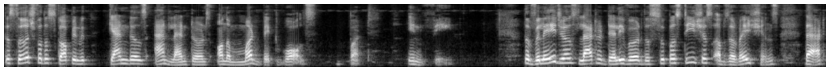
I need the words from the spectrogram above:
They searched for the scorpion with candles and lanterns on the mud baked walls, but in vain. The villagers later delivered the superstitious observations that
